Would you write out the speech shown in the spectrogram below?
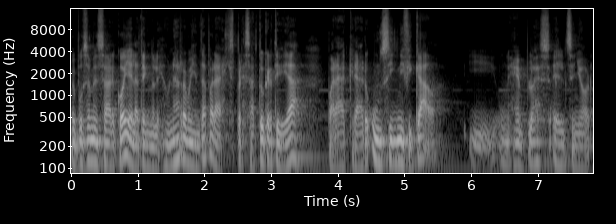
me puse a pensar, oye, la tecnología es una herramienta para expresar tu creatividad, para crear un significado. Y un ejemplo es el señor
